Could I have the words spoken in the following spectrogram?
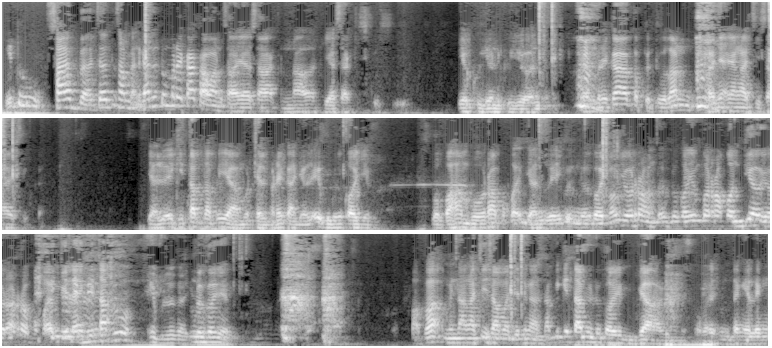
Itu saya baca itu sampai kan itu mereka kawan saya, saya kenal, biasa diskusi. Ya guyon-guyon. Mereka kebetulan banyak yang ngaji saya juga. Ya lu kitab tapi ya model mereka ya lu ibnu qayyim. Gue paham bora pokoknya jalur itu ibnu qayyim. Mau yo ora, ibnu qayyim rokon dia yo ora, pokoknya milih kitab lu ibnu qayyim. Bapak minta ngaji sama jenengan, tapi kita minta kau ya, pokoknya penting eling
